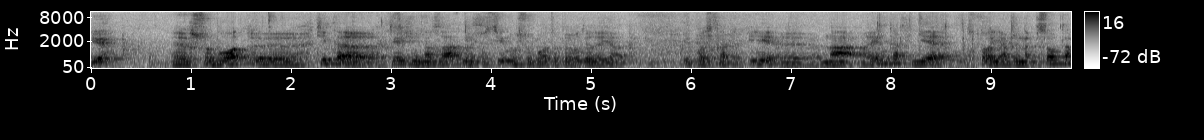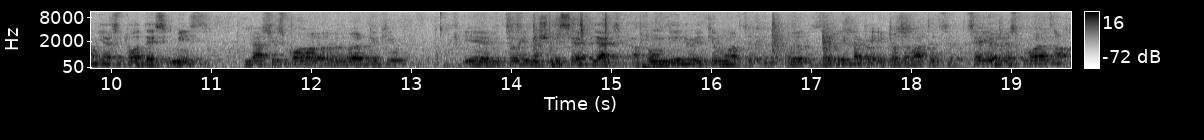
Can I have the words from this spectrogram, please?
Є Е, В суботу, е, тільки тиждень назад ми постійно в суботу проводили ярмарки. І, і е, на ринках є 100, я вже написав, там є 110 місць для сільськогосподарників і відповідно 65 автомобілів, які можуть е, заїхати і продавати це. Це є вже створено.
